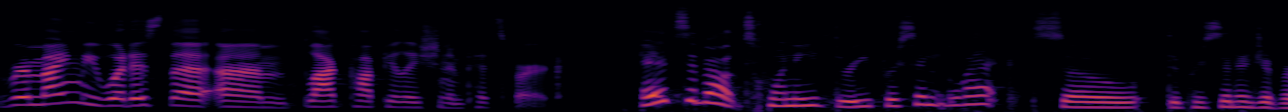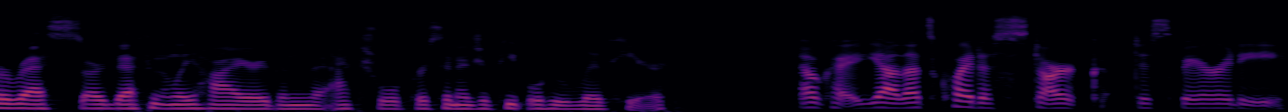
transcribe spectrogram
Remind me what is the um, black population in Pittsburgh? It's about 23% black, so the percentage of arrests are definitely higher than the actual percentage of people who live here. Okay, yeah, that's quite a stark disparity.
